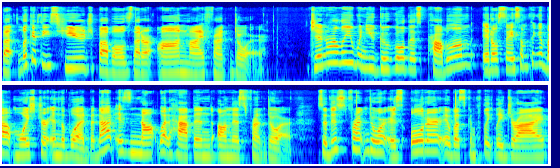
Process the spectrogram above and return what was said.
but look at these huge bubbles that are on my front door. Generally, when you Google this problem, it'll say something about moisture in the wood, but that is not what happened on this front door. So this front door is older, it was completely dry.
